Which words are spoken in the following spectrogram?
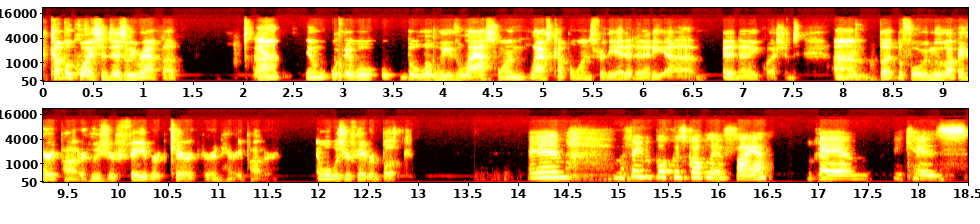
a couple questions as we wrap up. Yeah. um, and it will we'll leave the last one, last couple ones for the Ed and Eddy, uh, Ed and Eddy questions. Um, but before we move off of Harry Potter, who's your favorite character in Harry Potter, and what was your favorite book? Um, my favorite book was Goblet of Fire. okay. um, because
